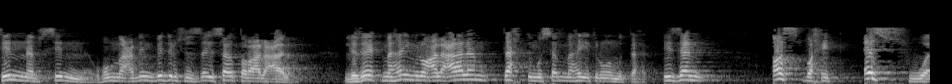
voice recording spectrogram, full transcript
سنة بسنة وهم قاعدين بيدرسوا إزاي يسيطروا على العالم. لغاية ما هيمنوا على العالم تحت مسمى هيئة الأمم المتحدة. إذا أصبحت أسوأ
